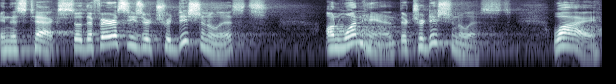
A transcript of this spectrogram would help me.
in this text. So, the Pharisees are traditionalists. On one hand, they're traditionalists. Why?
